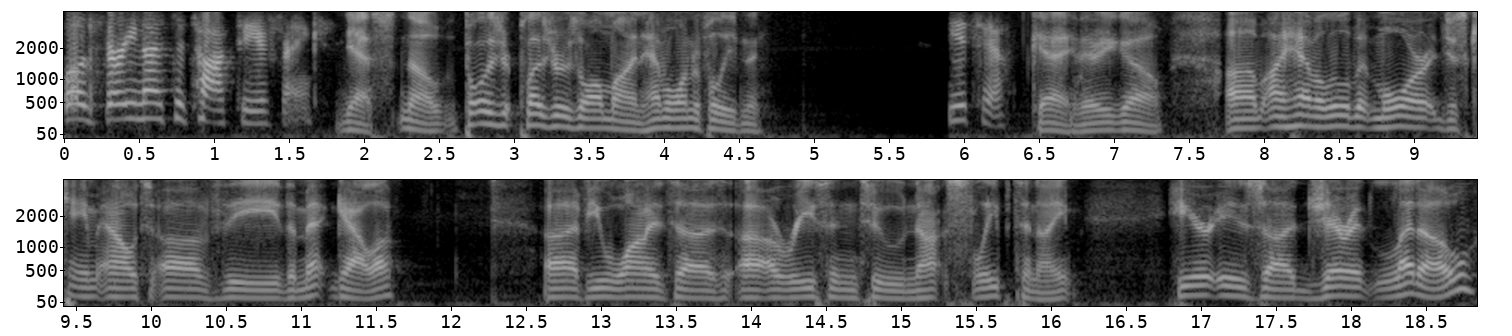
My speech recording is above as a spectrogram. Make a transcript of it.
Well, it's very nice to talk to you, Frank. Yes. No. Pleasure. Pleasure is all mine. Have a wonderful evening. You too. Okay, there you go. Um, I have a little bit more. It just came out of the the Met Gala. Uh, if you wanted uh, a reason to not sleep tonight, here is uh, Jared Leto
